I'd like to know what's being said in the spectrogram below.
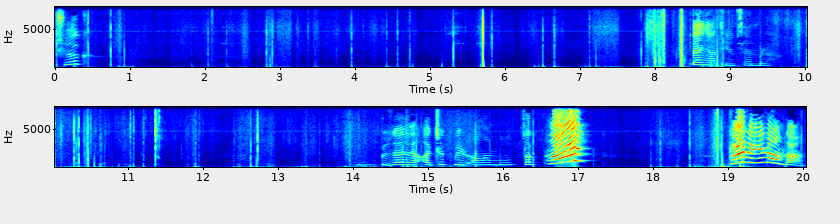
Çık. Ben yatayım sen bırak. Güzel ve açık bir alan bulup sak... Lan! Ondan.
